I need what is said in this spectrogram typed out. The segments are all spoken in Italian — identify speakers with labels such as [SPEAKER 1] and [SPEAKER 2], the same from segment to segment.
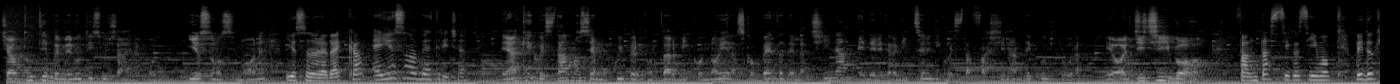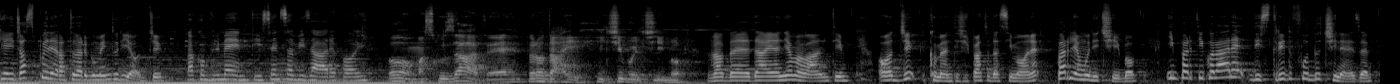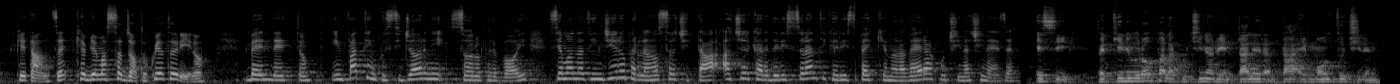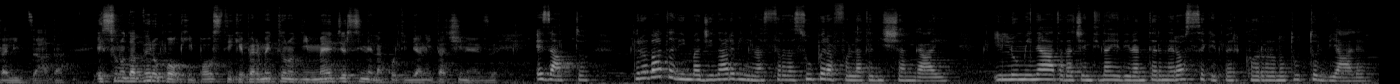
[SPEAKER 1] Ciao a tutti e benvenuti su ChinaPod. Io sono Simone
[SPEAKER 2] Io sono Rebecca.
[SPEAKER 3] E io sono Beatrice.
[SPEAKER 1] e anche quest'anno siamo qui per portarvi con noi alla scoperta della Cina e delle tradizioni di questa affascinante cultura. E oggi cibo!
[SPEAKER 2] Fantastico Simo, vedo che hai già spoilerato l'argomento di oggi.
[SPEAKER 3] Ma complimenti, senza avvisare poi.
[SPEAKER 1] Oh, ma scusate, eh, però dai, il cibo è il cibo.
[SPEAKER 2] Vabbè dai, andiamo avanti. Oggi, come anticipato da Simone, parliamo di cibo, in particolare di street food cinese, pietanze che abbiamo assaggiato qui a Torino.
[SPEAKER 3] Ben detto. Infatti in questi giorni, solo per voi, siamo andati in giro per la nostra città a cercare dei ristoranti che rispecchiano la vera cucina cinese.
[SPEAKER 1] Eh sì, perché in Europa la cucina orientale in realtà è molto occidentalizzata e sono davvero pochi i posti che permettono di immergersi nella quotidianità cinese.
[SPEAKER 3] Esatto. Provate ad immaginarvi una strada super affollata di Shanghai, illuminata da centinaia di lanterne rosse che percorrono tutto il viale.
